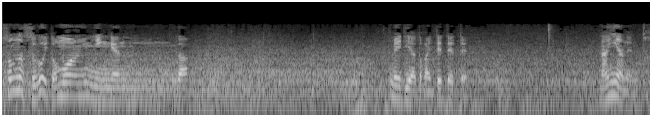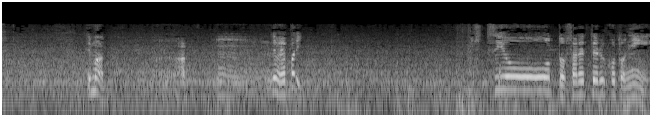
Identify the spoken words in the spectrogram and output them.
そんなすごいと思わん人間がメディアとかに出てて、なんやねんと。で、まあ、あうん、でもやっぱり、必要とされてることに、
